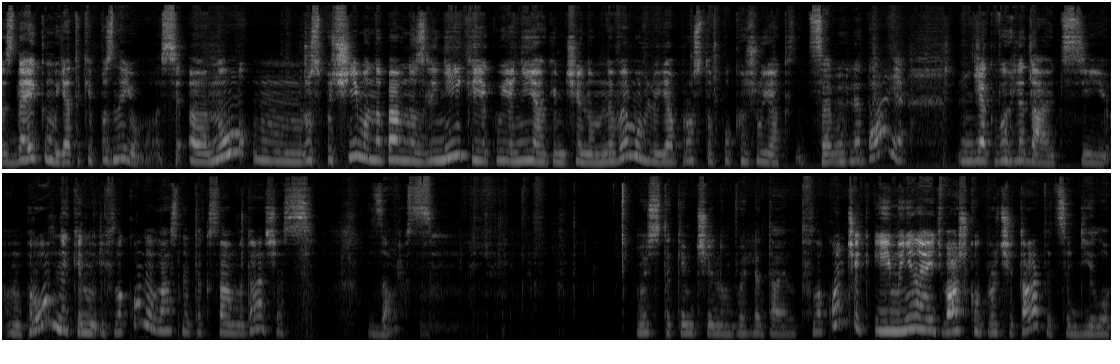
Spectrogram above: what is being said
З деякими я таки познайомилася. Е, Ну, розпочнімо, напевно, з лінійки, яку я ніяким чином не вимовлю. Я просто покажу, як це виглядає, як виглядають ці пробники. Ну і флакони, власне, так само. Да? Щас, зараз. Ось таким чином виглядає от флакончик. І мені навіть важко прочитати це діло.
